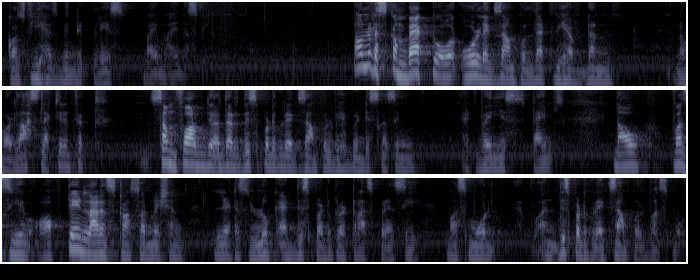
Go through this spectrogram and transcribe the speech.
because v has been replaced by minus v. Now, let us come back to our old example that we have done in our last lecture. In fact, in some form or the other this particular example we have been discussing at various times. Now, once we have obtained Lorentz transformation, let us look at this particular transparency once more and this particular example once more.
